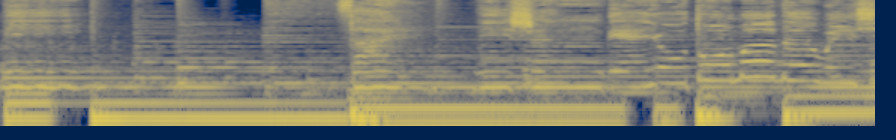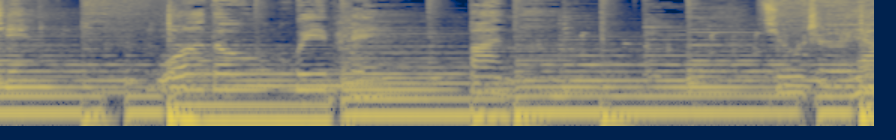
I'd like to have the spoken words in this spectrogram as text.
你？会陪伴你。就这样，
